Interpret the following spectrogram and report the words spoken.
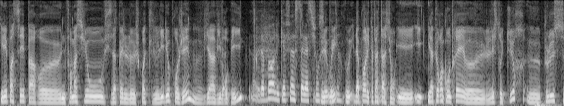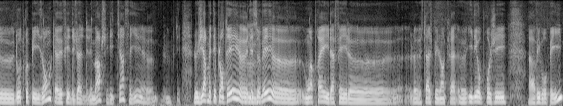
il est passé par euh, une formation qui s'appelle, je crois que l'idéoprojet, via Vivre au Pays. D'abord, les cafés installations, Euh, Oui, oui d'abord les cafés installations. Et il, il a pu rencontrer euh, les structures, euh, plus euh, d'autres paysans qui avaient fait déjà des démarches. Il dit tiens, ça y est, euh, le gerbe était planté, euh, était Mm. semé. Euh, bon, après, il a fait le, le stage paysan créa- euh, idée au projet à Vivre au Pays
